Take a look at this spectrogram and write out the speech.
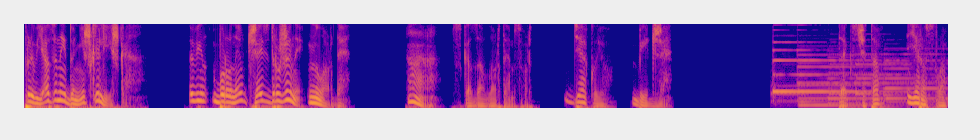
прив'язаний до ніжки ліжка. Він боронив честь дружини, мілорде. А, сказав лорд Емсворт. Дякую, бідже. Текст читав Ярослав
